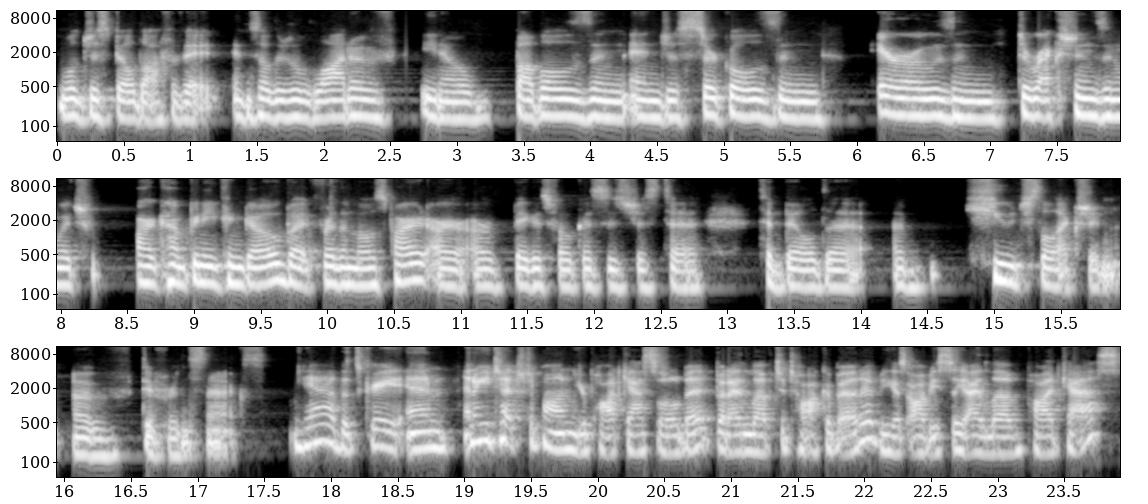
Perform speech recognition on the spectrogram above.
we'll just build off of it. And so, there's a lot of, you know, bubbles and, and just circles and arrows and directions in which our company can go. But for the most part, our, our biggest focus is just to, to build a, a huge selection of different snacks. Yeah, that's great. And I know you touched upon your podcast a little bit, but I love to talk about it because obviously I love podcasts.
